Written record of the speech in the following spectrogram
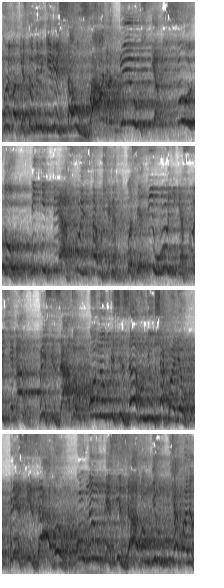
foi uma questão dele querer salvar a Deus. Que absurdo! Em que as coisas estavam chegando? Você viu onde que as coisas chegaram? Precisavam ou não precisavam de um chacoalhão? Precisavam ou não precisavam de um chacoalhão?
